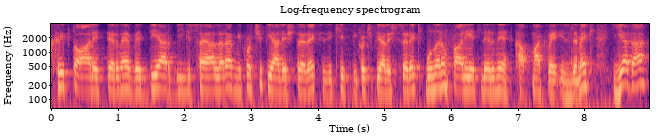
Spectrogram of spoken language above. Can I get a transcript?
kripto aletlerine ve diğer bilgisayarlara mikroçip yerleştirerek, fiziki mikroçip yerleştirerek bunların faaliyetlerini kapmak ve izlemek ya da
